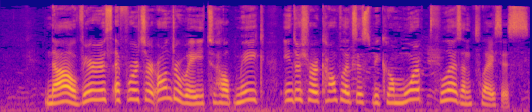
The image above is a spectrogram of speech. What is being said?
Now, various efforts are underway to help make industrial complexes become more pleasant places.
